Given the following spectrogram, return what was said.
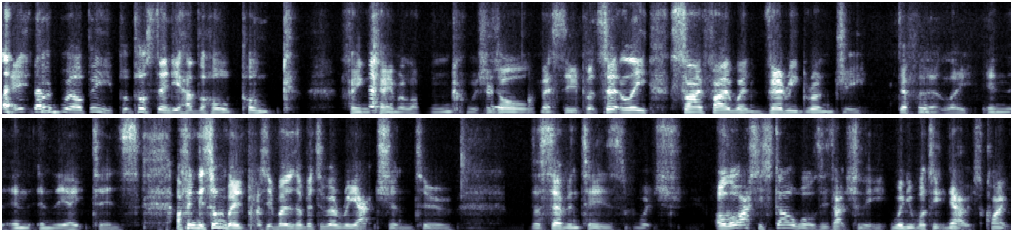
it could well be. Plus, then you had the whole punk thing came along, which is all messy. But certainly, sci-fi went very grungy. Definitely in in in the eighties. I think in some ways, perhaps it was a bit of a reaction to the seventies, which although actually Star Wars is actually when you watch it now, it's quite.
